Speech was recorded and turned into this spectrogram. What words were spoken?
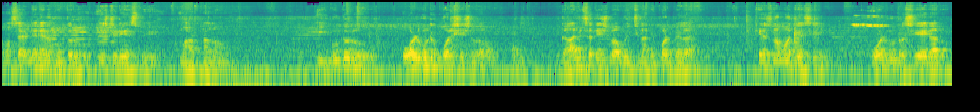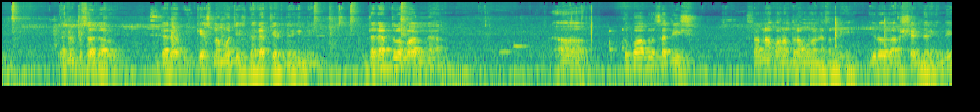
నమస్తే అండి నేను గుంటూరు ఈస్ట్ డిఎస్పి మాట్లాడుతున్నాను. ఈ గుంటూరు ఓల్డ్ గుంటూరు పోలీస్ స్టేషన్లో గాలి సతీష్ బాబు ఇచ్చిన రిపోర్ట్ మీద కేసు నమోదు చేసి ఓల్డ్ గుంటూరు సిఐ గారు వెంకట ప్రసాద్ గారు దర్యాప్తు కేసు నమోదు చేసి దర్యాప్తు చేయడం జరిగింది. దర్యాప్తులో భాగంగా తుపాకుల Satish son of of Anantharaman అనే అతన్ని ఈరోజు అరెస్ట్ చేయడం జరిగింది.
